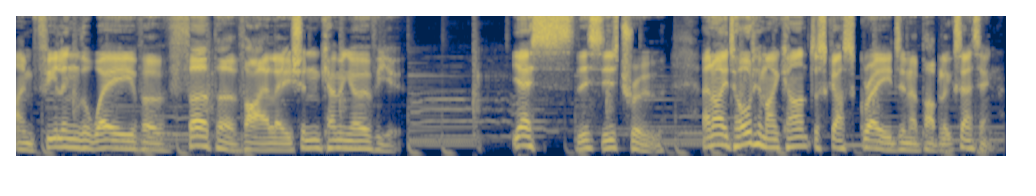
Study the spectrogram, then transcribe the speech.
I'm feeling the wave of FERPA violation coming over you. Yes, this is true, and I told him I can't discuss grades in a public setting.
